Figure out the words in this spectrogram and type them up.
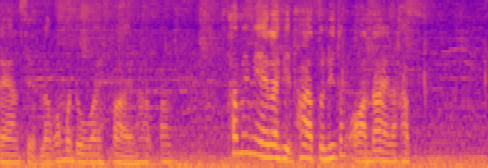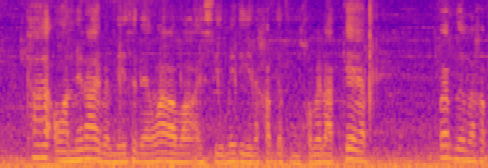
LAN เสร็จเราก็มาดู Wi-Fi นะครับ ถ้าไม่มีอะไรผิดพลาดตัวนี้ต้องออนได้นะครับ ถ้าออนไม่ได้แบบนี้แสดงว่าเราวาง IC ไม่ดีนะครับ เดี๋ยวผมขอเวลาแก้แป๊บนึงนะครับ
